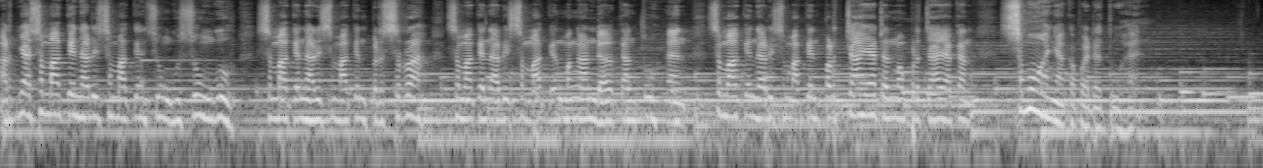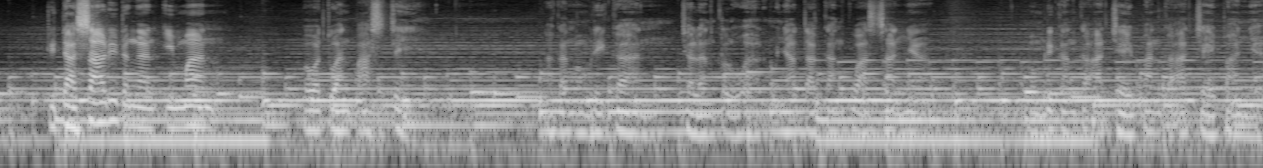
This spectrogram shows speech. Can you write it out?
Artinya semakin hari semakin sungguh-sungguh, semakin hari semakin berserah, semakin hari semakin mengandalkan Tuhan, semakin hari semakin percaya dan mempercayakan semuanya kepada Tuhan. didasari dengan iman bahwa Tuhan pasti akan memberikan jalan keluar, menyatakan kuasanya, memberikan keajaiban-keajaibannya.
